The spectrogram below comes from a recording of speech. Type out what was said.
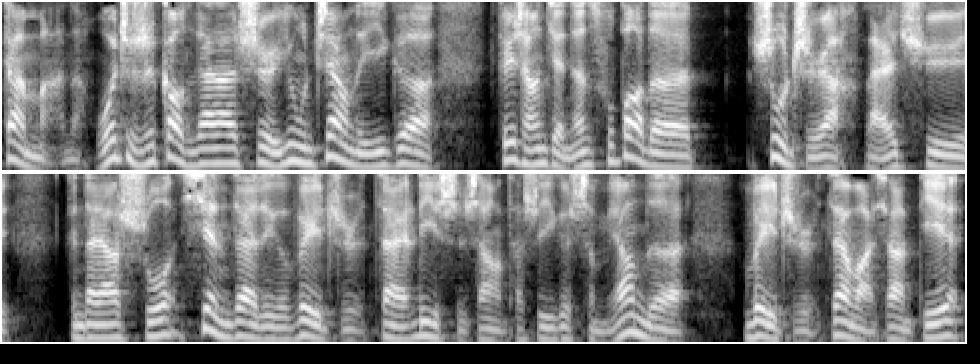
干嘛呢？我只是告诉大家是用这样的一个非常简单粗暴的数值啊来去跟大家说，现在这个位置在历史上它是一个什么样的位置，再往下跌。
